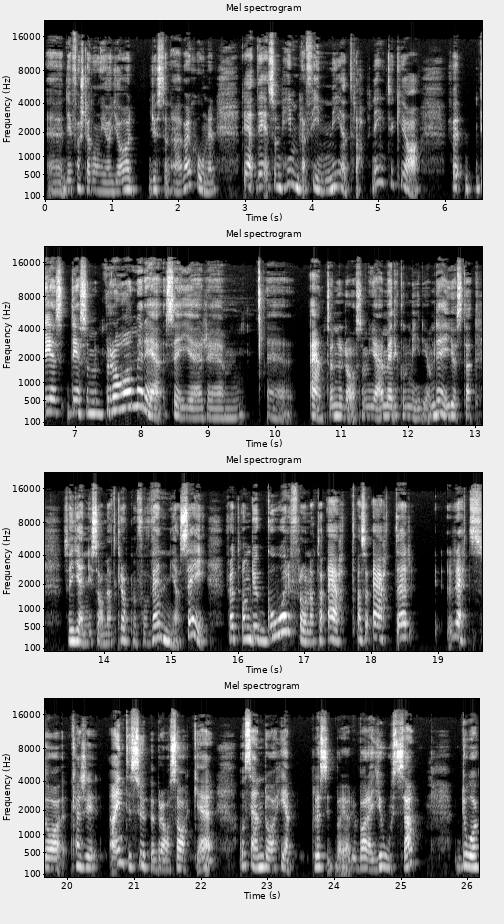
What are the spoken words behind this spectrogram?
Eh, det är första gången jag gör just den här versionen. Det, det är en sån himla fin nedtrappning tycker jag. För det, det som är bra med det, säger ehm, eh, Anthony då, som är medical medium, det är just att, som Jenny sa, med att kroppen får vänja sig. För att om du går från att ha ät, alltså äter rätt så kanske ja, inte superbra saker och sen då helt plötsligt börjar du bara josa. Då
